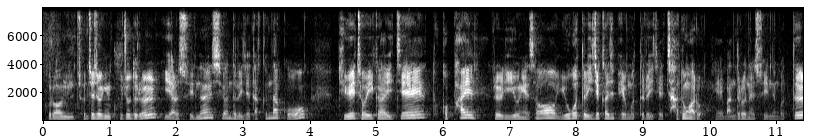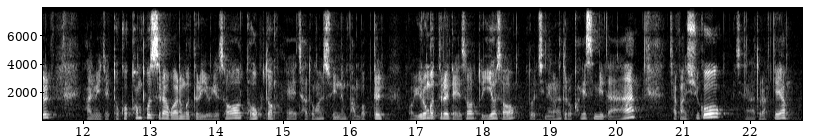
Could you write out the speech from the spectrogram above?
그런 전체적인 구조들을 이해할 수 있는 시간들은 이제 다 끝났고 뒤에 저희가 이제 Docker 파일을 이용해서 요것들 이제까지 배운 것들을 이제 자동화로 예, 만들어낼 수 있는 것들 아니면 이제 Docker Compose라고 하는 것들을 이용해서 더욱더 예, 자동화할 수 있는 방법들 뭐 이런 것들에 대해서 또 이어서 또 진행을 하도록 하겠습니다. 잠깐 쉬고 진행하도록 할게요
